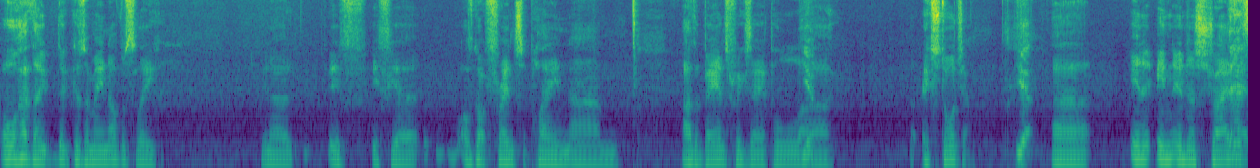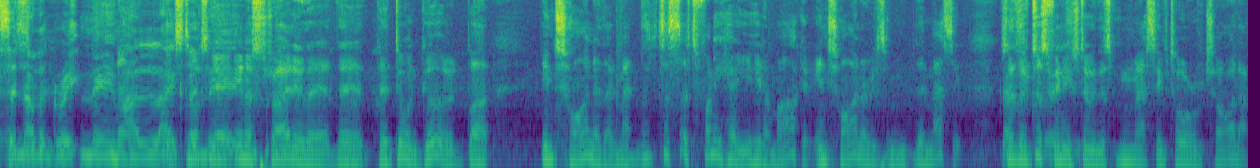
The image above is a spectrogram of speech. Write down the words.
or have they? Because I mean, obviously, you know, if if you, I've got friends that playing um, other bands, for example, Yep. uh, Extortion. Yeah. Uh, in, in in Australia, That's another great name. no, I like the name. Yeah, in Australia, they're they're they're doing good, but in China, they're ma- it's just it's funny how you hit a market. In China, is they're massive. So That's they've just finished doing this massive tour of China,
